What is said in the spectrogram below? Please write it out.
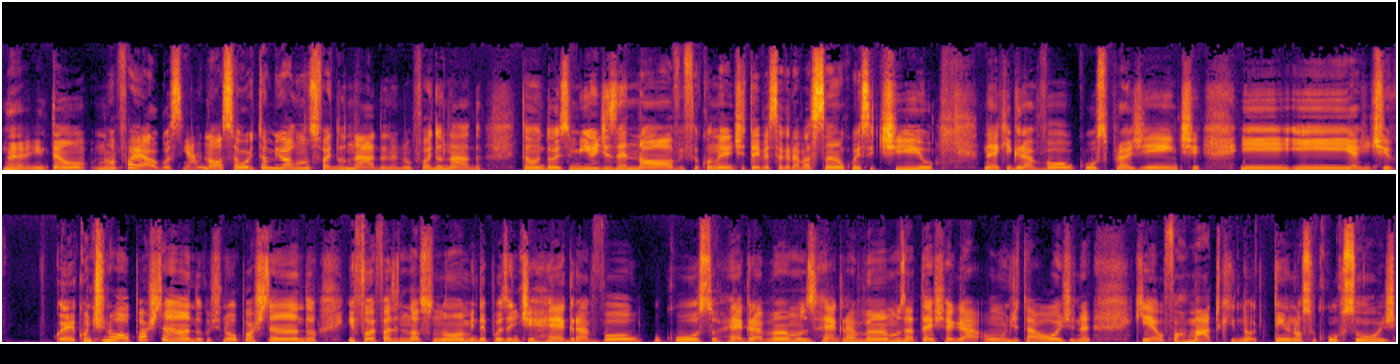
né? Então, não foi algo assim, ah, nossa, oito mil alunos foi do nada, né? Não foi do nada. Então, em 2019 foi quando a gente teve essa gravação com esse tio, né, que gravou o curso pra gente. E, e a gente é, continuou postando, continuou postando e foi fazendo nosso nome. Depois a gente regravou o curso, regravamos, regravamos até chegar onde está hoje, né? Que é o formato que tem o nosso curso hoje.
